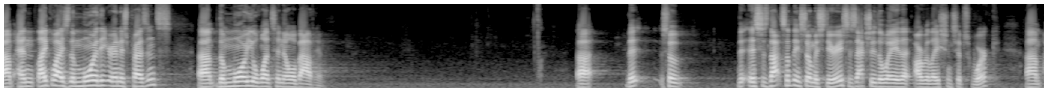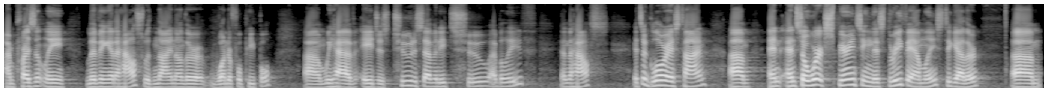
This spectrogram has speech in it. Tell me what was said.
Um, and likewise, the more that you're in his presence, um, the more you'll want to know about him. Uh, th- so, th- this is not something so mysterious. It's actually the way that our relationships work. Um, I'm presently living in a house with nine other wonderful people. Um, we have ages 2 to 72, I believe, in the house. It's a glorious time. Um, and, and so we're experiencing this, three families together. Um,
